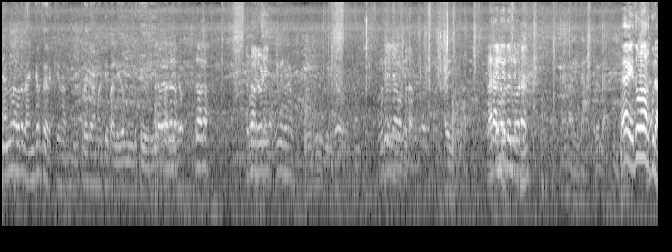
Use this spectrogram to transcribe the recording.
ഞങ്ങൾ അവിടെ ഭയങ്കര തിരക്കിയാണ് മൂത്രം വേണ്ടി പള്ളിയിൽ ഒന്നുകൂടി കയറി പള്ളിയിലോ ഇതിവിടെ നടക്കൂല.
